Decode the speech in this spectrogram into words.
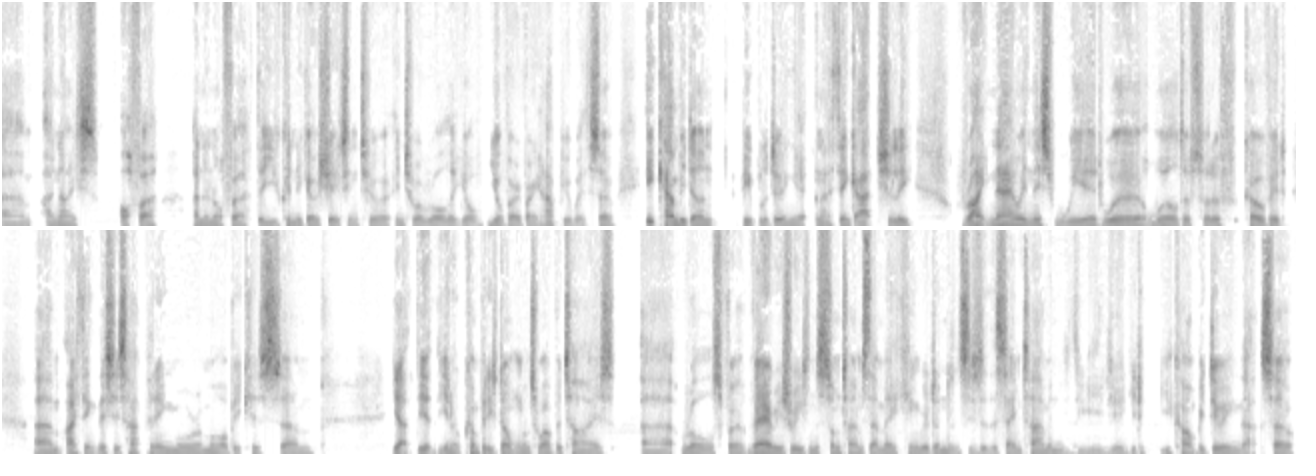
um, a nice offer and an offer that you can negotiate into a, into a role that you're you're very very happy with. So it can be done people are doing it. And I think actually, right now in this weird world of sort of COVID, um, I think this is happening more and more because, um, yeah, the, you know, companies don't want to advertise uh, roles for various reasons. Sometimes they're making redundancies at the same time, and you, you, you can't be doing that. So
